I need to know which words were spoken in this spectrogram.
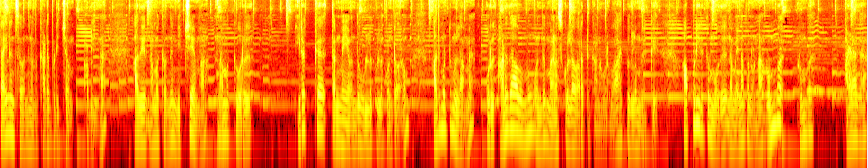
சைலன்ஸை வந்து நம்ம கடைப்பிடித்தோம் அப்படின்னா அது நமக்கு வந்து நிச்சயமாக நமக்கு ஒரு இரக்க தன்மையை வந்து உள்ளுக்குள்ளே கொண்டு வரும். அது மட்டும் இல்லாமல் ஒரு அனுதாபமும் வந்து மனசுக்குள்ளே வரத்துக்கான ஒரு வாய்ப்புகளும் இருக்குது அப்படி இருக்கும்போது நம்ம என்ன பண்ணோம்னா ரொம்ப ரொம்ப அழகாக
